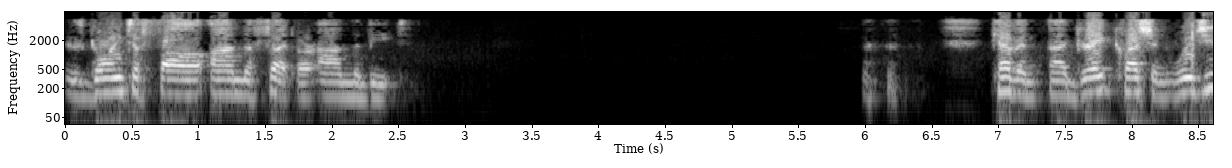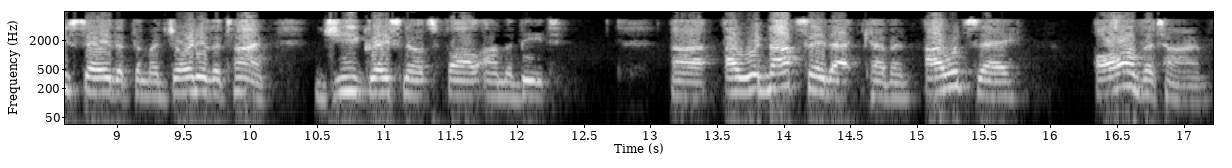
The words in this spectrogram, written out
is going to fall on the foot or on the beat. Kevin, uh, great question. Would you say that the majority of the time G grace notes fall on the beat? Uh, I would not say that, Kevin. I would say all the time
